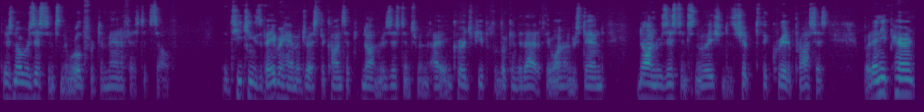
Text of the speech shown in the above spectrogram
there's no resistance in the world for it to manifest itself. The teachings of Abraham address the concept of non-resistance. When I encourage people to look into that if they want to understand non-resistance in relationship to the creative process. But any parent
